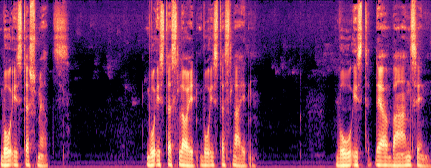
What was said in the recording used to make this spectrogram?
Wo ist der Schmerz? Wo ist das Leid? Wo ist das Leiden? Wo ist der Wahnsinn?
